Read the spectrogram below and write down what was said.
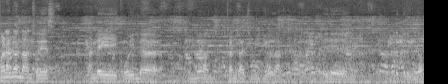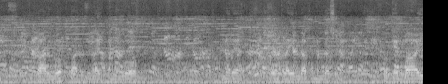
வணக்கம் நான் சுரேஷ் அண்டை கோயிலில் உள்ள கண்காட்சி வீடியோ தான் இது எடுத்திருக்கிறோம் பாருங்கோ பார்த்துட்டு லைக் பண்ணுங்கோ நிறைய பல இருந்தால் கமெண்ட் சொல்லுங்கள் ஓகே பாய்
